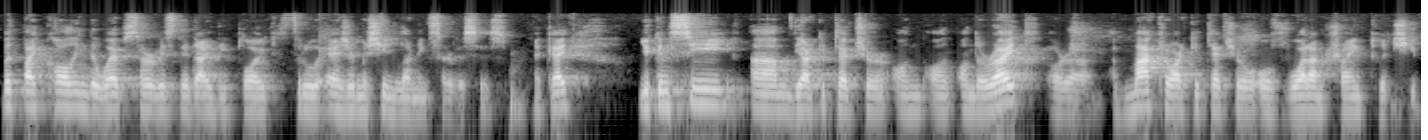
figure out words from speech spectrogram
but by calling the web service that I deployed through Azure Machine Learning Services. Okay. you can see um, the architecture on, on, on the right, or a, a macro architecture of what I'm trying to achieve,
